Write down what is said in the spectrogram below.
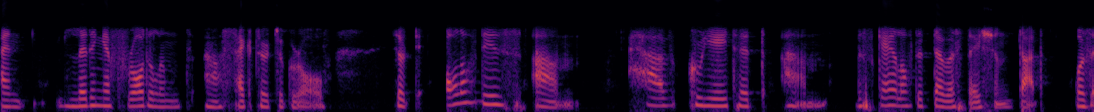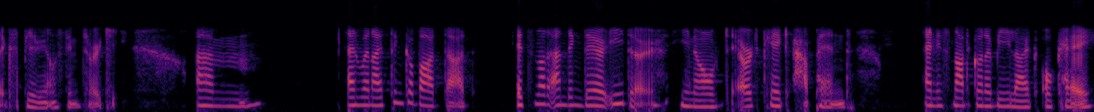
and letting a fraudulent uh, sector to grow. So all of these um, have created um, the scale of the devastation that was experienced in Turkey. Um, and when I think about that, it's not ending there either. You know, the earthquake happened, and it's not going to be like, okay,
